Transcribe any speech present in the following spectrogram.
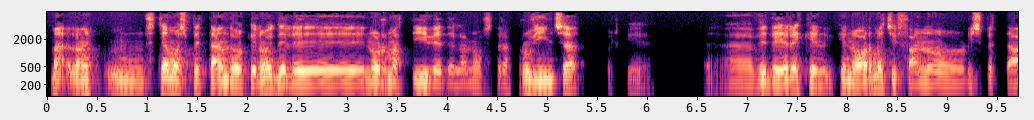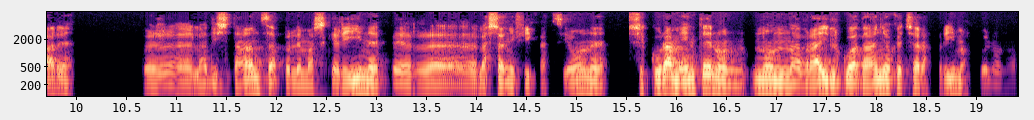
Ma mm, stiamo aspettando anche noi delle normative della nostra provincia perché eh, vedere che, che, norme ci fanno rispettare per la distanza, per le mascherine, per eh, la sanificazione. Sicuramente non, non avrai il guadagno che c'era prima, quello no.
